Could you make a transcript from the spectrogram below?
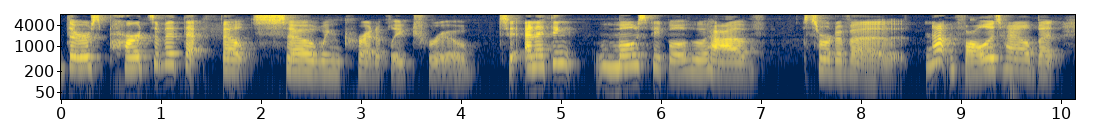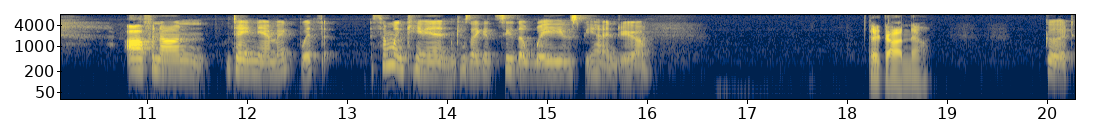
there's parts of it that felt so incredibly true to and I think most people who have sort of a not volatile but off and on dynamic with someone came in because I could see the waves behind you. They're gone now. Good.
